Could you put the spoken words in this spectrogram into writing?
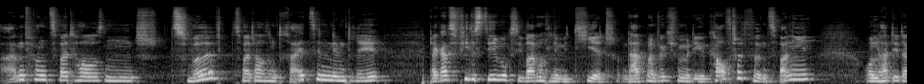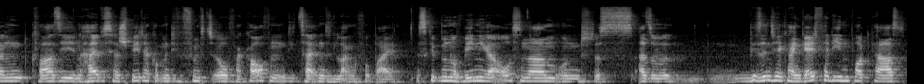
Anfang 2012, 2013 in dem Dreh, da gab es viele Steelbooks, die waren noch limitiert. Und da hat man wirklich, wenn man die gekauft hat für einen 20 und hat die dann quasi ein halbes Jahr später, kommt man die für 50 Euro verkaufen und die Zeiten sind lange vorbei. Es gibt nur noch wenige Ausnahmen und das, also wir sind hier kein Geldverdienen-Podcast,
